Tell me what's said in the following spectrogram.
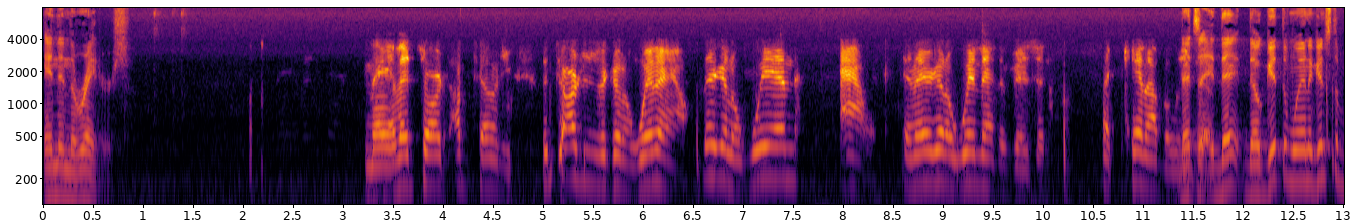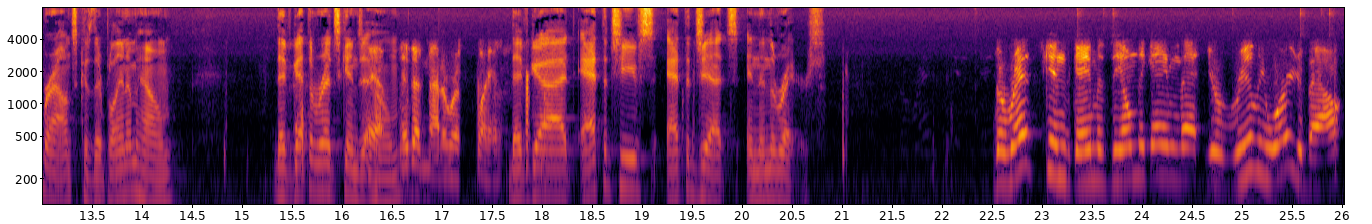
and then the Raiders. Man, that charge I'm telling you, the Chargers are gonna win out. They're gonna win out. And they're gonna win that division. I cannot believe That's a, they, they'll get the win against the Browns because they're playing them home. They've got the Redskins at yeah, home. It doesn't matter where they're playing. They've got at the Chiefs, at the Jets, and then the Raiders. The Redskins game is the only game that you're really worried about,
